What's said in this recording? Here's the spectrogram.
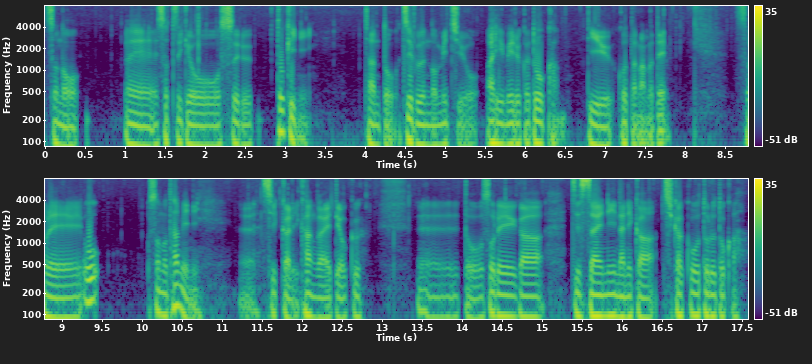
そのえー、卒業をするときにちゃんと自分の道を歩めるかどうかっていうことなのでそれをそのために、えー、しっかり考えておく、えーと、それが実際に何か資格を取るとか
